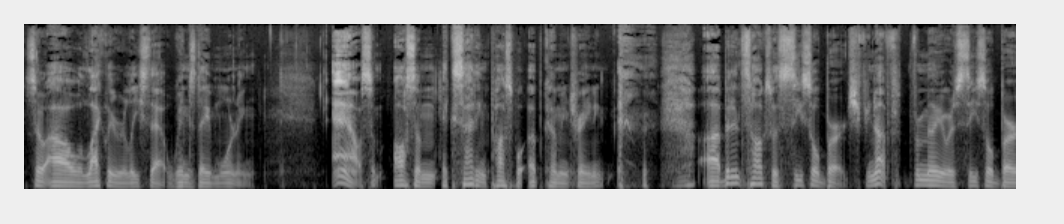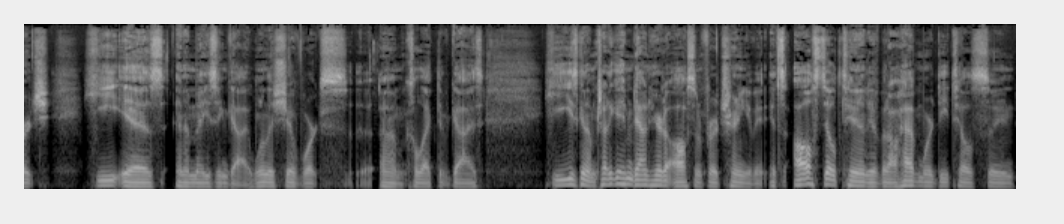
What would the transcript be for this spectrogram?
so I'll likely release that Wednesday morning. Now, some awesome, exciting, possible upcoming training. uh, been in talks with Cecil Burch. If you're not f- familiar with Cecil Burch, he is an amazing guy, one of the ShivWorks um, collective guys. He's going to, I'm trying to get him down here to Austin for a training event. It's all still tentative, but I'll have more details soon.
